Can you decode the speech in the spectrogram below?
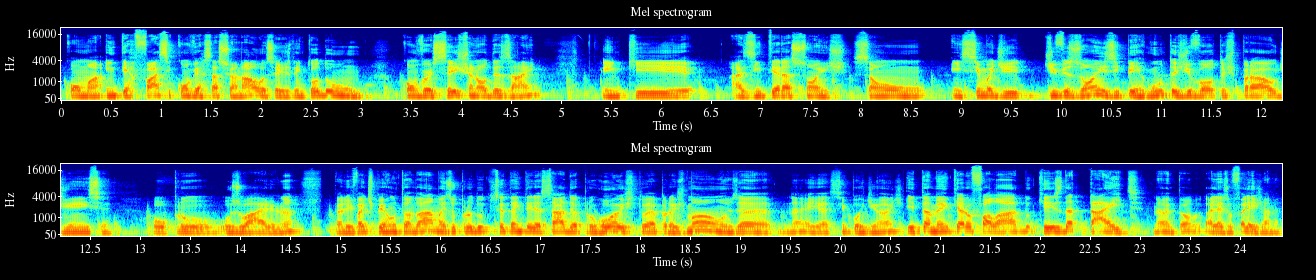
com uma interface conversacional, ou seja, tem todo um conversational design em que as interações são em cima de divisões e perguntas de voltas para a audiência ou pro usuário, né? Então ele vai te perguntando: "Ah, mas o produto que você está interessado é para o rosto, é para as mãos, é, né, e assim por diante". E também quero falar do case da Tide, né? Então, aliás, eu falei já, né?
